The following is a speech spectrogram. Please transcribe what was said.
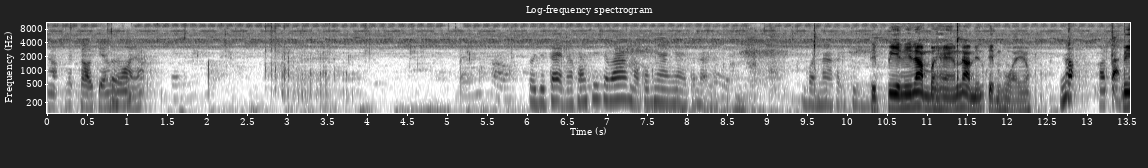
เนาะจะเก่าเจียงงัวนะ ตัวอยู่ใต้นะของที่ชาวบ้านเนาะกบใหญ่ใหญ่ตอนนั้นน่ะบนหน้าเขาจริงติปีนี้น้ำมาแห้งน้ำยังเต็มหัวยอยู่เนาะเขาตัดปี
